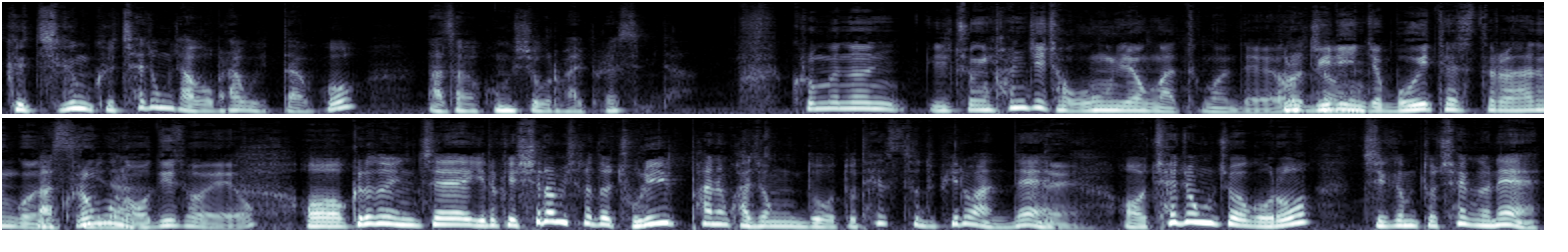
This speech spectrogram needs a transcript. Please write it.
그 지금 그 최종 작업을 하고 있다고 나사가 공식적으로 발표를 했습니다. 그러면은 일종의 현지 적응 훈련 같은 건데요. 그렇죠. 미리 이제 모의 테스트를 하는 건 그런 건 어디서 해요? 어 그래도 이제 이렇게 실험실에도 조립하는 과정도 또 테스트도 필요한데 네. 어 최종적으로 지금 또 최근에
